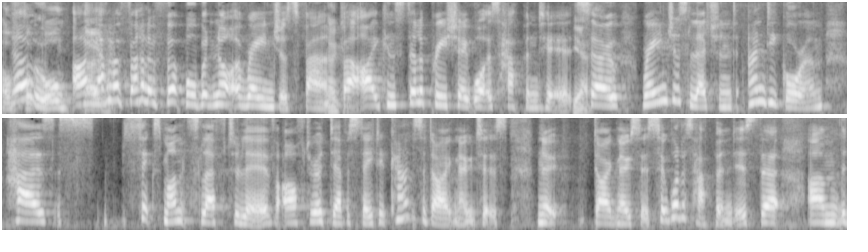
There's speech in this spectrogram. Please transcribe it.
Of no, football? I am a fan of football, but not a Rangers fan. Okay. But I can still appreciate what has happened here. Yeah. So, Rangers legend Andy Goram has six months left to live after a devastated cancer diagnosis. No, diagnosis. So what has happened is that um, the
